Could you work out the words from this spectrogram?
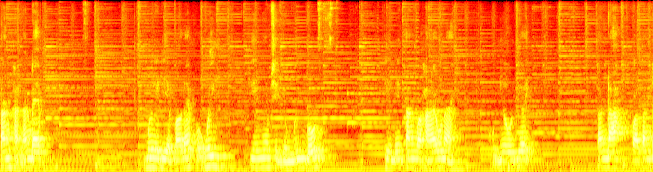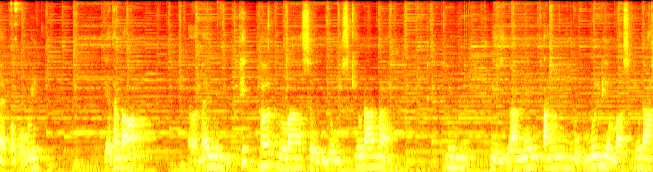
tăng khả năng đẹp. 10 điểm vào đẹp của win khi anh em sử dụng win 4 thì nên tăng vào hai ô này, cũng như ô dưới. Tăng đạp và tăng đẹp của win tiếp theo đó, ở đây mình thích hơn là sử dụng skill down này. Mình nghĩ là nên tăng 40 điểm vào skill down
